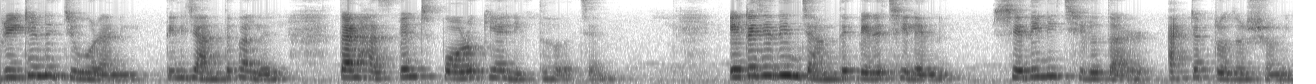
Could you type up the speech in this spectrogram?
ব্রিটেনের যুবরানী, তিনি জানতে পারলেন তার হাজব্যান্ড পরকীয়া লিপ্ত হয়েছেন। এটা যেদিন জানতে পেরেছিলেন, সেদিনই ছিল তার একটা প্রদর্শনী।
